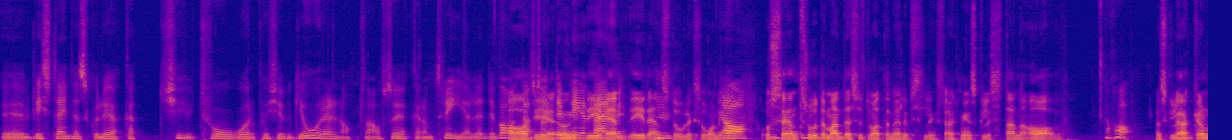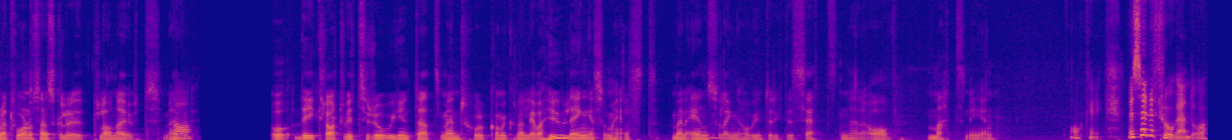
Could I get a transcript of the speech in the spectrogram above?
eh, livslängden skulle öka 22 år på 20 år eller något, va? och så ökar de tre. Eller det var, Ja, alltså, det, är, det blev det, är värre. den, det är den Mm. storleksordningen. Ja. Och sen trodde man dessutom att den här livslängdsökningen skulle stanna av. Jaha, Den skulle Mm. öka de där två åren och sen skulle det plana ut. Men, Ja. Och det är klart, vi tror ju inte att människor kommer kunna leva hur länge som helst. Men än så länge har vi inte riktigt sett den här avmattningen. okej. Men sen är frågan då,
